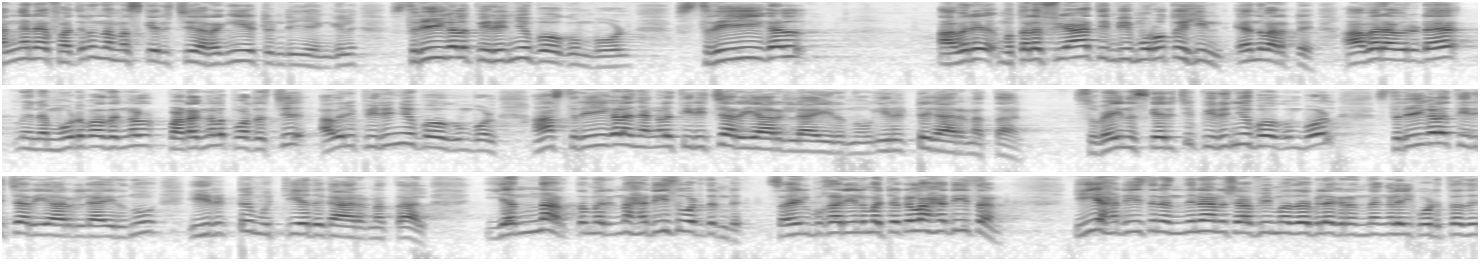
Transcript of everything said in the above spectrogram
അങ്ങനെ ഫജർ നമസ്കരിച്ച് ഇറങ്ങിയിട്ടുണ്ട് എങ്കിൽ സ്ത്രീകൾ പിരിഞ്ഞു പോകുമ്പോൾ സ്ത്രീകൾ അവർ മുത്തലഫിയാ തിമ്പി മുറുത്തുഹിൻ എന്ന് പറഞ്ഞിട്ട് അവരവരുടെ പിന്നെ മൂടുപദങ്ങൾ പടങ്ങൾ പുതച്ച് അവർ പിരിഞ്ഞു പോകുമ്പോൾ ആ സ്ത്രീകളെ ഞങ്ങൾ തിരിച്ചറിയാറില്ലായിരുന്നു ഇരുട്ട് കാരണത്താൽ. സുബൈ നിസ്കരിച്ച് പിരിഞ്ഞു പോകുമ്പോൾ സ്ത്രീകളെ തിരിച്ചറിയാറില്ലായിരുന്നു ഇരുട്ട് മുറ്റിയത് കാരണത്താൽ. എന്ന അർത്ഥം വരുന്ന ഹദീസ് കൊടുത്തിട്ടുണ്ട്. സഹിൽ ബുഖാരിയിലും മറ്റൊക്കെയുള്ള ഹദീസാണ്. ഈ ഹദീസിന് എന്തിനാണ് ഷാഫി മദബിലെ ഗ്രന്ഥങ്ങളിൽ കൊടുത്തത്?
